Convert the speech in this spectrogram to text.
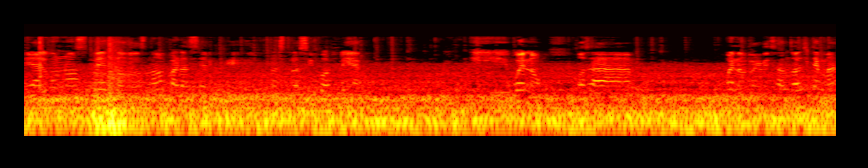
eh, algunos métodos, ¿no? Para hacer que nuestros hijos lean. Y bueno, o sea, bueno, regresando al tema,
